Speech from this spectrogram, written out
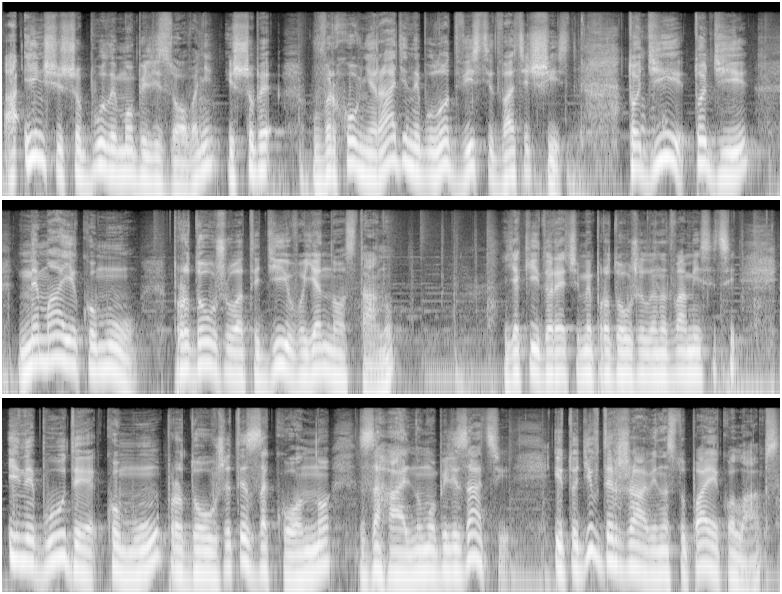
а інші, щоб були мобілізовані, і щоб в Верховній Раді не було 226. Тоді, Тоді немає кому продовжувати дію воєнного стану який, до речі, ми продовжили на два місяці, і не буде кому продовжити законно загальну мобілізацію. І тоді в державі наступає колапс,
